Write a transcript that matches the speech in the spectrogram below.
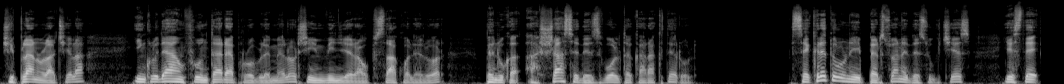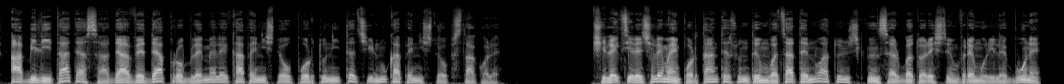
Și planul acela includea înfruntarea problemelor și învingerea obstacolelor, pentru că așa se dezvoltă caracterul. Secretul unei persoane de succes este abilitatea sa de a vedea problemele ca pe niște oportunități și nu ca pe niște obstacole. Și lecțiile cele mai importante sunt învățate nu atunci când sărbătorești în vremurile bune,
